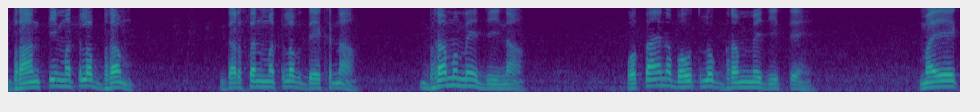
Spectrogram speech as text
भ्रांति मतलब भ्रम। दर्शन मतलब देखना, भ्रम में जीना। होता है ना, बहुत लोग भ्रम में जीते हैं। मैं एक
